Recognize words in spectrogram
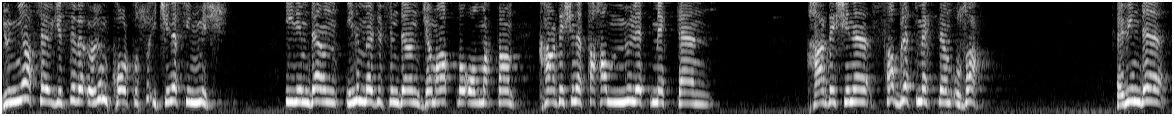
dünya sevgisi ve ölüm korkusu içine sinmiş. İlimden, ilim meclisinden, cemaatli olmaktan, kardeşine tahammül etmekten, kardeşine sabretmekten uzak. Evinde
